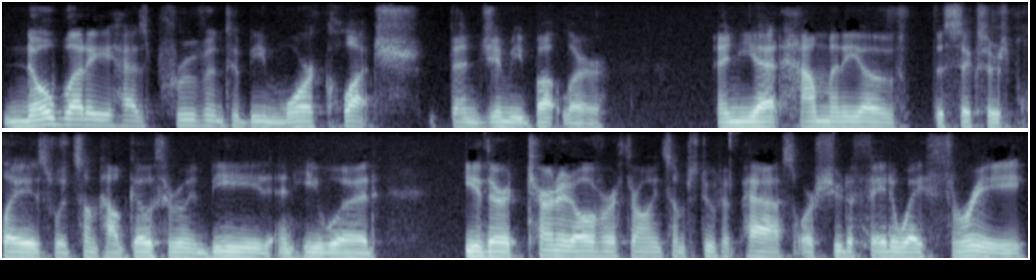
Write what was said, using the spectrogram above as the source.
Nobody has proven to be more clutch than Jimmy Butler and yet how many of the Sixers plays would somehow go through Embiid and he would either turn it over throwing some stupid pass or shoot a fadeaway three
